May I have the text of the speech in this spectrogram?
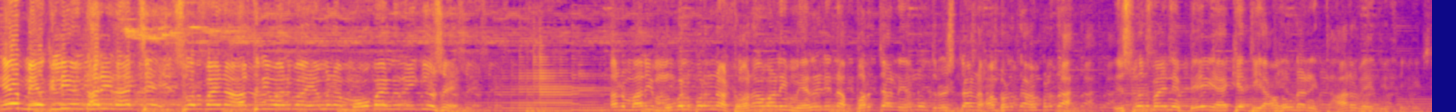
એ મેઘલી અંધારી રાત છે. ઈશ્વરભાઈ ના હાથની વાળમાં એમના મોબાઈલ રહી ગયો છે. અને મારી મુગલપુરના ઢોરાવાળી મેલડીના પરચા એનું દ્રષ્ટાન સાંભળતા સાંભળતા ઈશ્વરભાઈ ને બે આંખેથી આહુડાની ધાર વહેતી થઈ ગઈ છે.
